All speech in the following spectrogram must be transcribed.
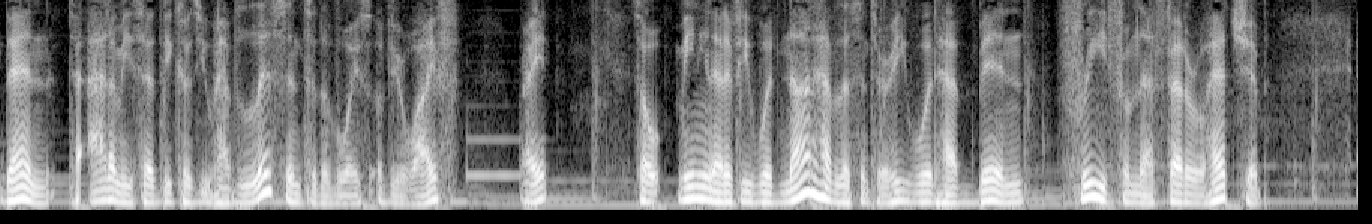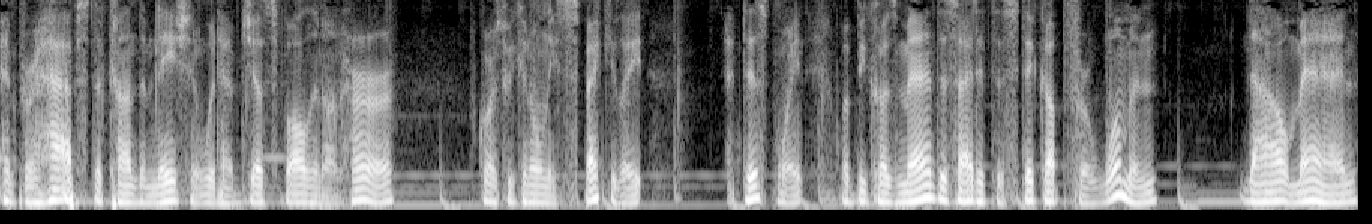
Then to Adam he said, Because you have listened to the voice of your wife, right? So, meaning that if he would not have listened to her, he would have been freed from that federal headship, and perhaps the condemnation would have just fallen on her. Of course, we can only speculate at this point, but because man decided to stick up for woman, now man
